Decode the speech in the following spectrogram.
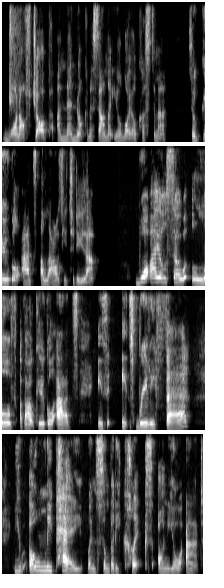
one off job and they're not going to sound like your loyal customer. So Google Ads allows you to do that. What I also love about Google Ads is it's really fair. You only pay when somebody clicks on your ad.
